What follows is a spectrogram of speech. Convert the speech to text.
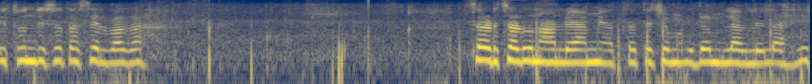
इथून दिसत असेल बघा. चढ चढून आलोय आम्ही आता त्याच्यामुळे दम लागलेला आहे.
